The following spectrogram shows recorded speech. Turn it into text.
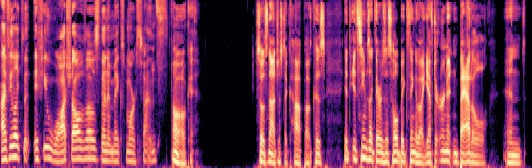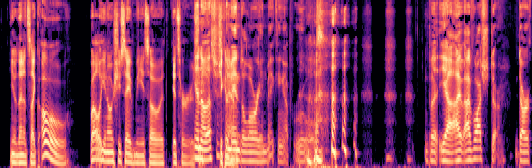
I feel like if you watch all of those, then it makes more sense. Oh, okay. So it's not just a cop out because it it seems like there was this whole big thing about you have to earn it in battle, and you know then it's like oh well you know she saved me so it, it's hers. You know, that's just the can have it. Mandalorian making up rules. but yeah, I, I've watched Dar- Darth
